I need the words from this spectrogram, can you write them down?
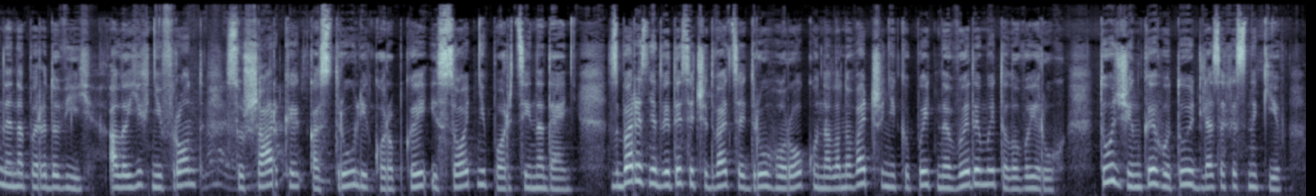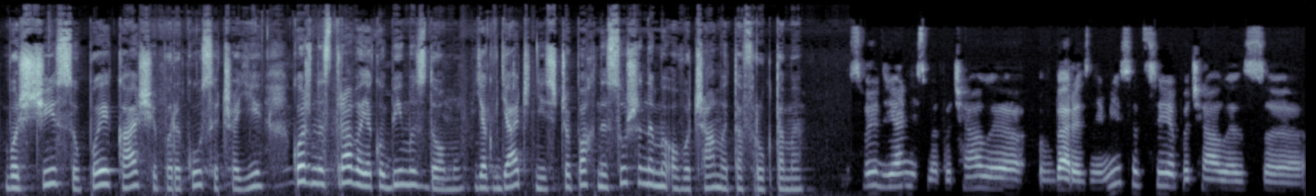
не на передовій, але їхній фронт сушарки, каструлі, коробки і сотні порцій на день. З березня 2022 року на Лановеччині кипить невидимий тиловий рух. Тут жінки готують для захисників борщі, супи, каші, перекуси, чаї. Кожна страва як обійми з дому, як вдячність, що пахне сушеними овочами та фруктами. Свою діяльність ми почали в березні місяці, почали з е,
